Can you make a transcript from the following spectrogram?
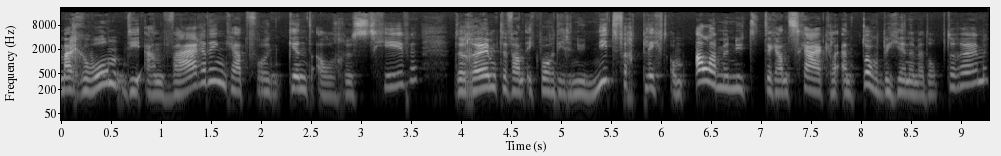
maar gewoon die aanvaarding gaat voor een kind al rust geven. De ruimte van, ik word hier nu niet verplicht om alle minuten te gaan schakelen en toch beginnen met op te ruimen.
